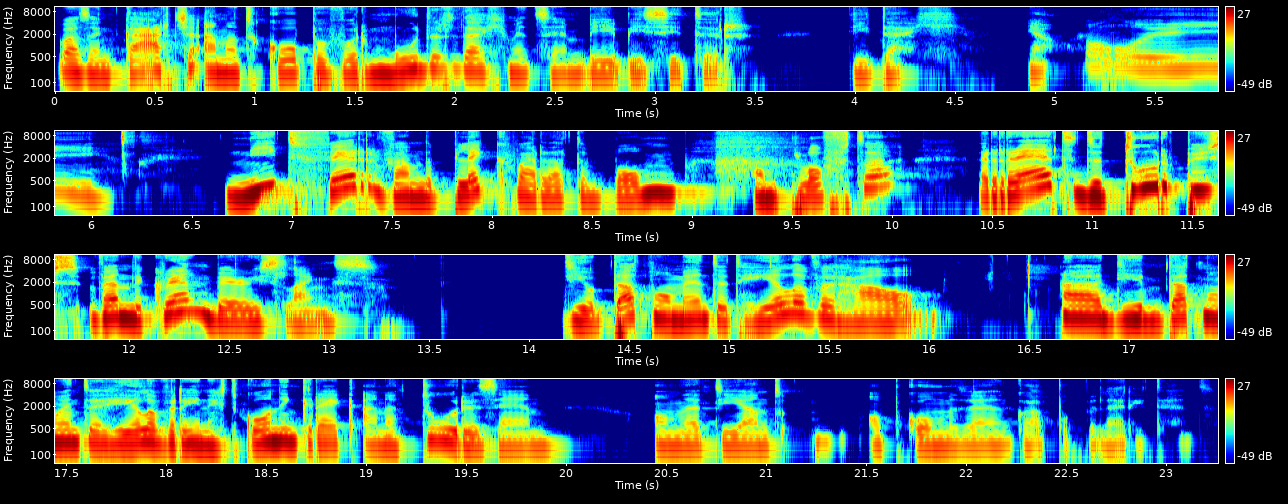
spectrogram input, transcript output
was een kaartje aan het kopen voor moederdag met zijn babysitter die dag. Allee. Niet ver van de plek waar dat de bom ontplofte, rijdt de tourbus van de Cranberries langs. Die op dat moment het hele verhaal, eh, die op dat moment het hele Verenigd Koninkrijk aan het toeren zijn, omdat die aan het opkomen zijn qua populariteit.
